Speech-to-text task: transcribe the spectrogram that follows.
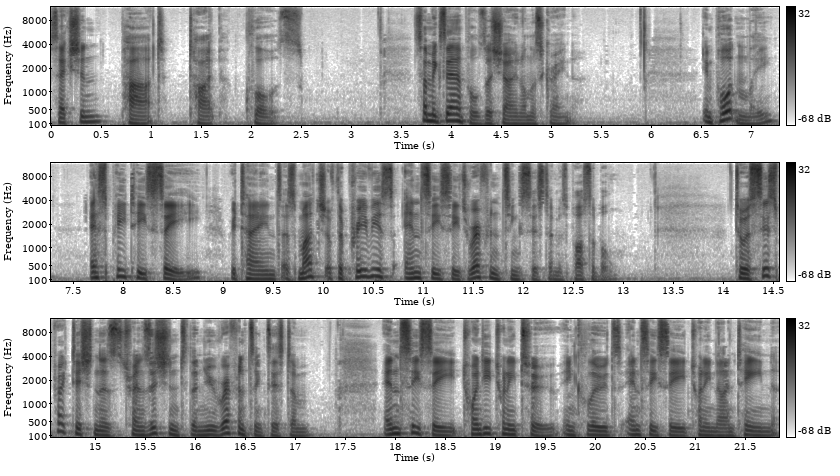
Section, part, type, clause. Some examples are shown on the screen. Importantly, SPTC retains as much of the previous NCC's referencing system as possible. To assist practitioners transition to the new referencing system, NCC 2022 includes NCC 2019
